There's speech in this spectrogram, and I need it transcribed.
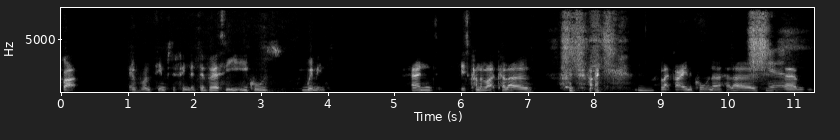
but everyone seems to think that diversity equals women. And it's kind of like, hello, black guy in the corner, hello. Yeah. Um,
